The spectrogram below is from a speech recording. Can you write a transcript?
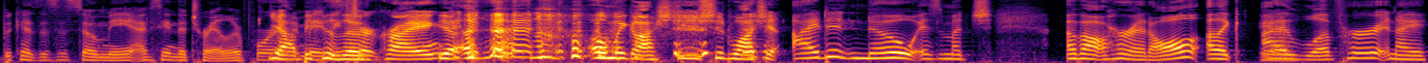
because this is so me. I've seen the trailer for it. Yeah, It made because me of- start crying. Yeah. oh my gosh, you should watch it. I didn't know as much about her at all. Like I love her and I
